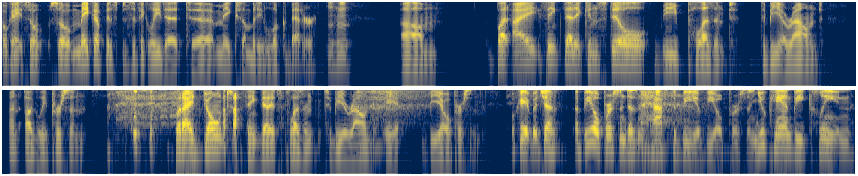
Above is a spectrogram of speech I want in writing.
Okay, so so makeup is specifically to to make somebody look better. Mm-hmm. Um, but I think that it can still be pleasant to be around an ugly person. but I don't think that it's pleasant to be around a bo person. Okay, but Jeff, a BO person doesn't have to be a BO person. You can be clean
